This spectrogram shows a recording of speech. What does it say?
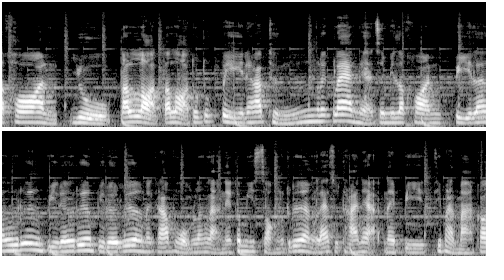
ละครอยู่ตลอดตลอดทุก ๆ ปีนะครับถึงแรกๆเนี่ยจะมีละครปีละเรื่องปีละเรื่องปีละเรื่องนะครับผมหลังๆเนี่ยก็มี 2 เรื่องและสุดท้ายเนี่ยในปีที่ผ่านมาก็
